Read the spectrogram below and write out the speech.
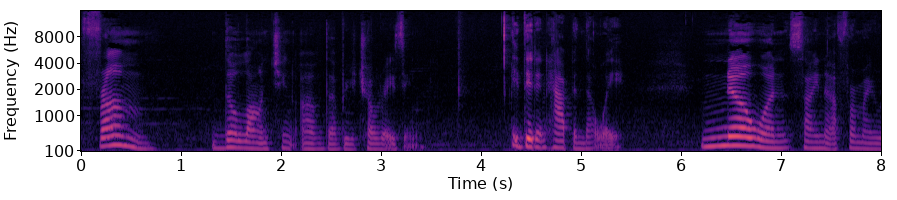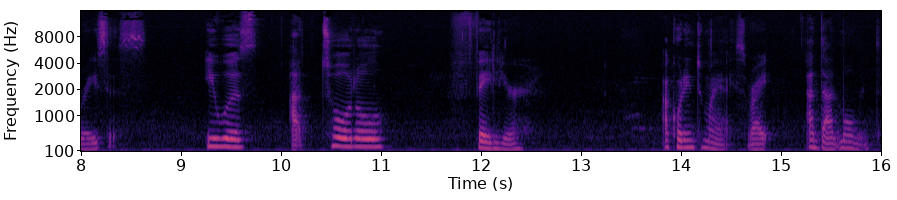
from the launching of the virtual racing. It didn't happen that way. No one signed up for my races. It was a total failure, according to my eyes, right? At that moment.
